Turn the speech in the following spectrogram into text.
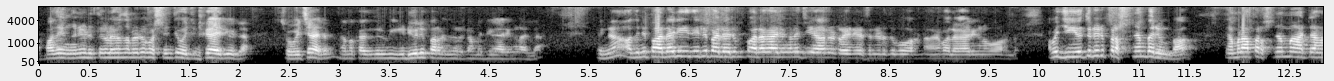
അപ്പോൾ അത് എങ്ങനെ എടുത്തു കളയും എന്നുള്ളൊരു ക്വസ്റ്റ്യൻ ചോദിച്ചിട്ട് കാര്യമില്ല. ചോദിച്ചാലും നമുക്കതൊരു വീഡിയോയിൽ പറഞ്ഞു തീർക്കാൻ പറ്റിയ കാര്യങ്ങളല്ല. പിന്നെ അതിന് പല രീതിയിൽ പലരും പല കാര്യങ്ങളും ചെയ്യാറുണ്ട്. ട്രെയിനേഴ്സിന്റെ അടുത്ത് പോകാറുണ്ട് അങ്ങനെ പല കാര്യങ്ങൾ പോകാറുണ്ട്. അപ്പോൾ ജീവിതത്തിൽ ഒരു പ്രശ്നം വരുമ്പോൾ നമ്മൾ ആ പ്രശ്നം മാറ്റാൻ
